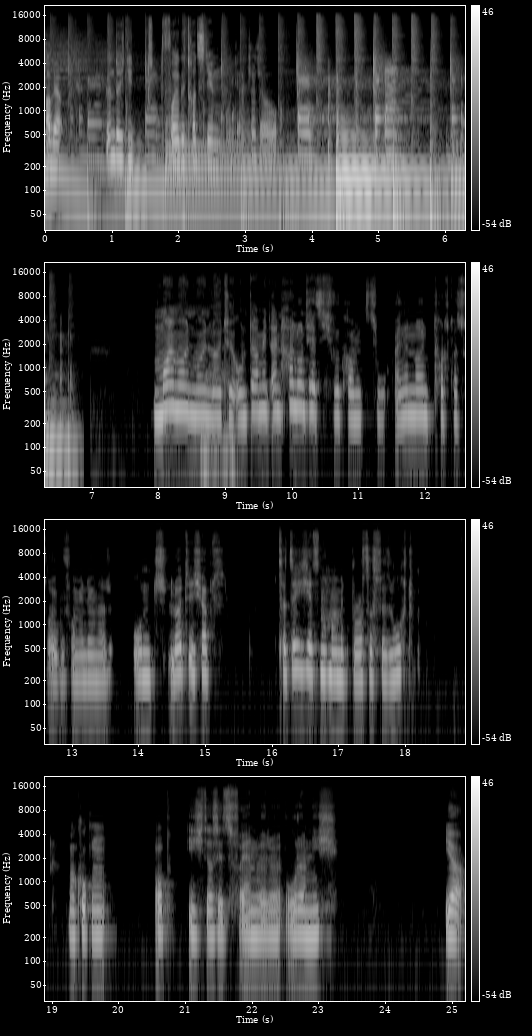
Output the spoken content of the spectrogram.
Aber ja, gönnt euch die Folge trotzdem und ja, ciao, ciao. Moin, moin, moin, Leute. Und damit ein Hallo und herzlich willkommen zu einer neuen Podcast-Folge von mir, Leonard. Und Leute, ich habe tatsächlich jetzt nochmal mit Brosters versucht. Mal gucken, ob ich das jetzt feiern werde oder nicht. Ja,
